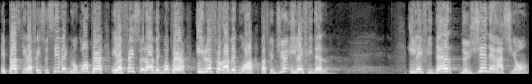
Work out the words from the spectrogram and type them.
Et parce qu'il a fait ceci avec mon grand-père, il a fait cela avec mon père, il le fera avec moi, parce que Dieu, il est fidèle. Il est fidèle de génération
